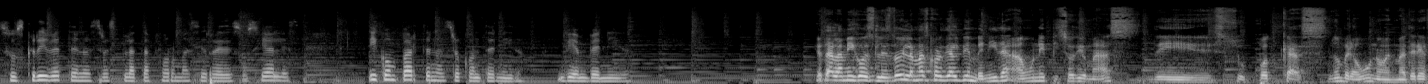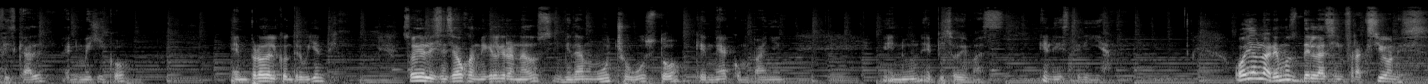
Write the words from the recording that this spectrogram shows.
Suscríbete a nuestras plataformas y redes sociales y comparte nuestro contenido. Bienvenido. ¿Qué tal amigos? Les doy la más cordial bienvenida a un episodio más de su podcast número uno en materia fiscal en México, En Pro del Contribuyente. Soy el licenciado Juan Miguel Granados y me da mucho gusto que me acompañen en un episodio más en este día. Hoy hablaremos de las infracciones.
